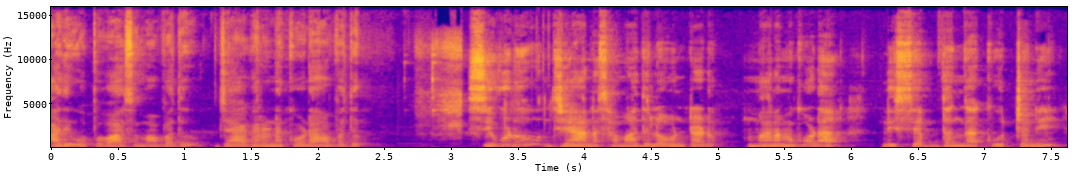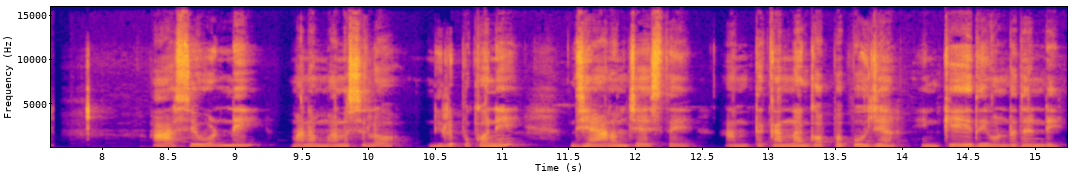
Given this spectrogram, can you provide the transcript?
అది ఉపవాసం అవ్వదు జాగరణ కూడా అవ్వదు. శివుడు ధ్యాన సమాధిలో ఉంటాడు. మనము కూడా నిశ్శబ్దంగా కూర్చొని ఆ శివుడిని మన మనసులో నిలుపుకొని ధ్యానం చేస్తే అంతకన్నా గొప్ప పూజ ఇంకేది ఉండదండి.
